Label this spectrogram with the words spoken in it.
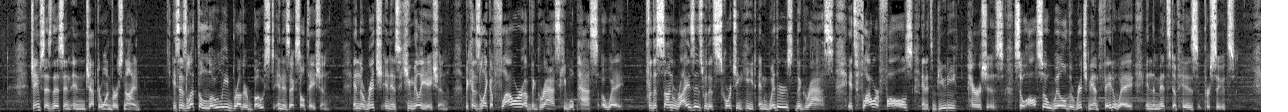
James says this in, in chapter 1, verse 9. He says, Let the lowly brother boast in his exaltation, and the rich in his humiliation, because like a flower of the grass he will pass away. For the sun rises with its scorching heat and withers the grass. Its flower falls and its beauty perishes. So also will the rich man fade away in the midst of his pursuits.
